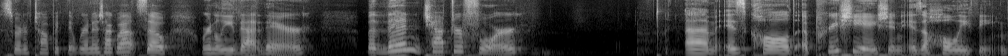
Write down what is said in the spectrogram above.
sort of topic that we're going to talk about. So we're going to leave that there. But then chapter four um, is called Appreciation is a Holy Thing.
